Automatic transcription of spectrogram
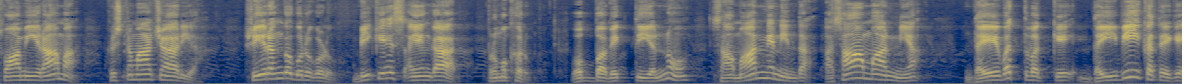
ಸ್ವಾಮಿ ರಾಮ ಕೃಷ್ಣಮಾಚಾರ್ಯ, ಶ್ರೀರಂಗಗುರುಗಳು ಬಿ ಕೆ ಎಸ್ ಅಯ್ಯಂಗಾರ್ ಪ್ರಮುಖರು. ಒಬ್ಬ ವ್ಯಕ್ತಿಯನ್ನು ಸಾಮಾನ್ಯನಿಂದ ಅಸಾಮಾನ್ಯ ದೈವತ್ವಕ್ಕೆ, ದೈವೀಕತೆಗೆ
